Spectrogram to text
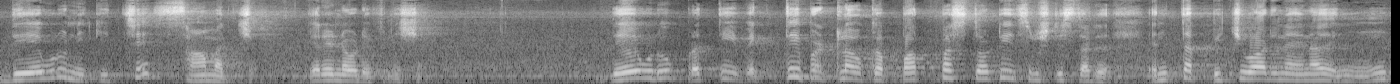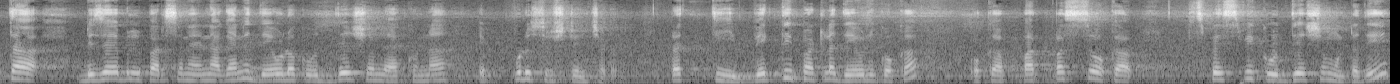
దేవుడు నీకు ఇచ్చే సామర్థ్యం రెండవ డెఫినేషన్ దేవుడు ప్రతి వ్యక్తి పట్ల ఒక పర్పస్ తోటి సృష్టిస్తాడు. ఎంత పిచ్చివాడినైనా ఎంత డిజేబుల్ పర్సన్ అయినా కానీ దేవుడు ఒక ఉద్దేశం లేకుండా ఎప్పుడు సృష్టించడు. ప్రతి వ్యక్తి పట్ల దేవునికి ఒక ఒక పర్పస్ ఒక స్పెసిఫిక్ ఉద్దేశం ఉంటుంది.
